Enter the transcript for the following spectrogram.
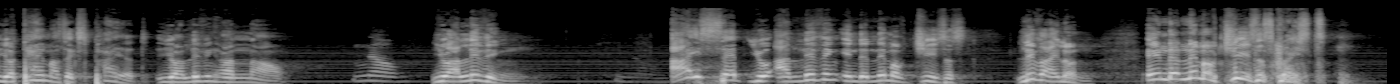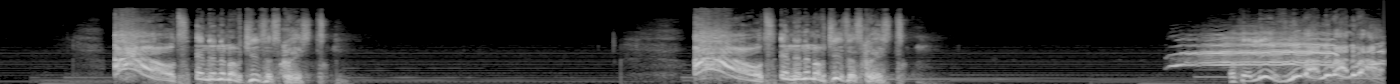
your time has expired. You are leaving her now. No. You are living. I said you are living in the name of Jesus. Leave alone. In the name of Jesus Christ. Out in the name of Jesus Christ. Out in the name of Jesus Christ. Okay, leave, leave her, leave her, leave her,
